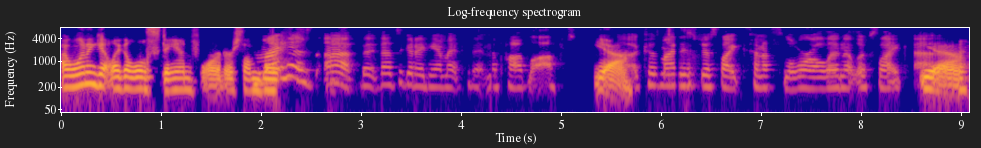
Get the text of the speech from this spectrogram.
I want to get like a little stand for it or something. Mine is up, but that's a good idea. I might put it in the pod loft. yeah, because mine is just like kind of floral, and it looks like uh, yeah.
